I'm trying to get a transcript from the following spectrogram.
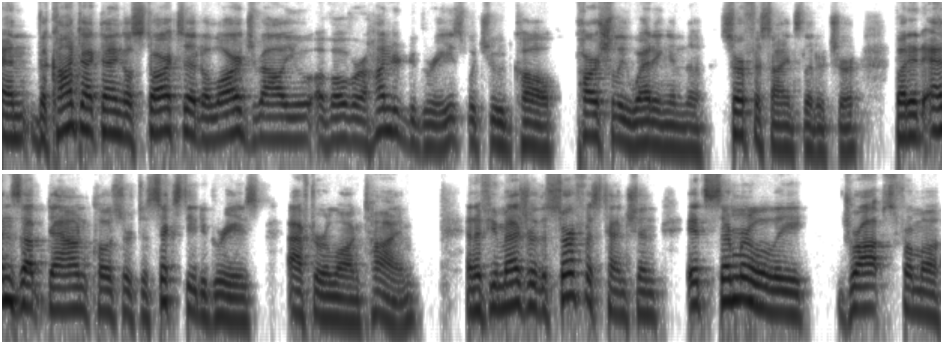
And the contact angle starts at a large value of over 100 degrees, which you would call partially wetting in the surface science literature, but it ends up down closer to 60 degrees after a long time. And if you measure the surface tension, it similarly drops from a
